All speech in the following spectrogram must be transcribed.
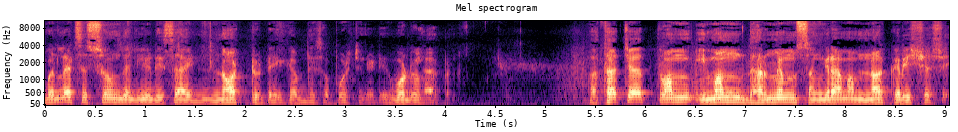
but let's assume that you decide not to take up this opportunity. What will happen? अथ tvam imam dharmam sangramam na karishyasi.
